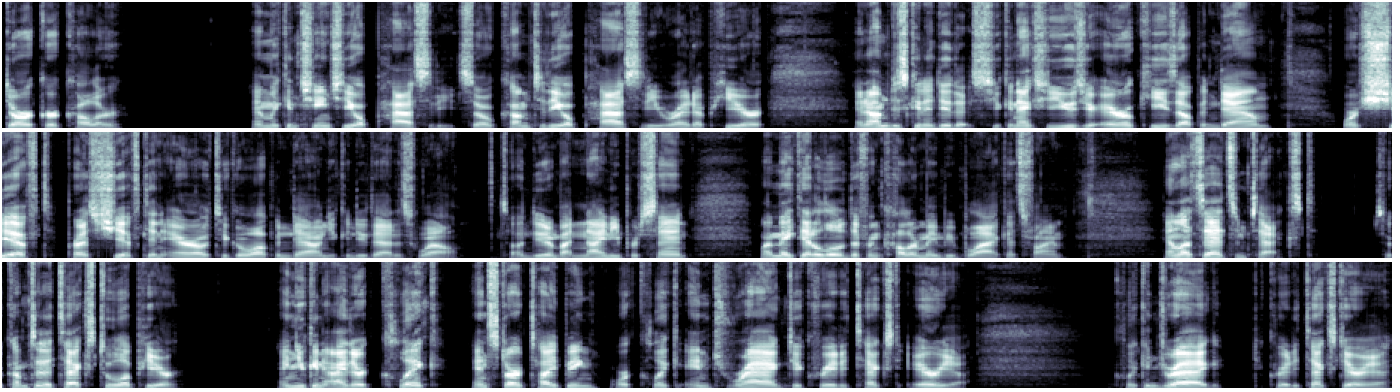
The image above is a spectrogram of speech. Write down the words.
darker color. And we can change the opacity. So come to the opacity right up here and I'm just going to do this. You can actually use your arrow keys up and down or shift, press shift and arrow to go up and down. You can do that as well. So I'll do about 90%. Might make that a little different color, maybe black, that's fine. And let's add some text. So come to the text tool up here, and you can either click and start typing or click and drag to create a text area. Click and drag to create a text area,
